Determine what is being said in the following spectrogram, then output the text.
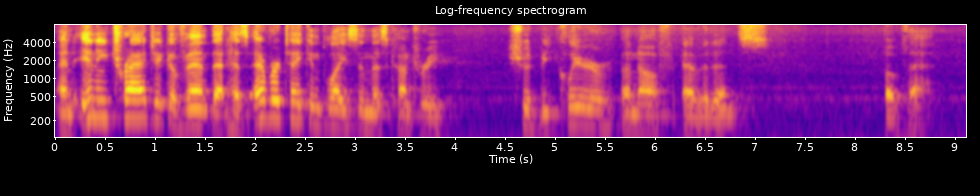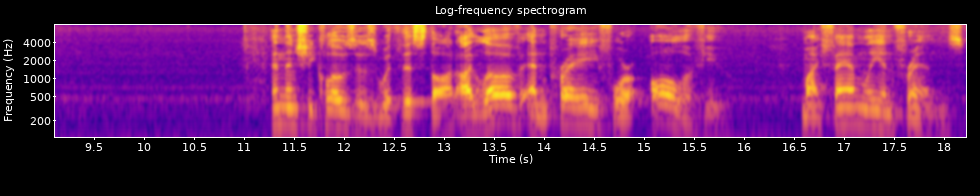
And any tragic event that has ever taken place in this country should be clear enough evidence of that. And then she closes with this thought I love and pray for all of you, my family and friends,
